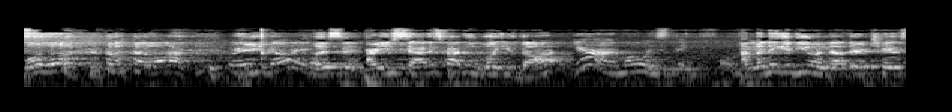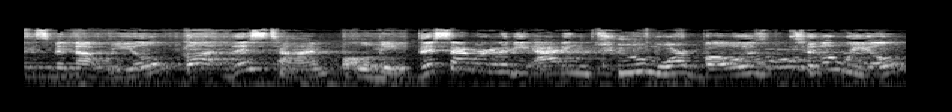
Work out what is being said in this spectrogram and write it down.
Whoa, whoa. Where are you going? Listen, are you satisfied with what you got? Yeah, I'm always thankful. I'm gonna give you another chance to spin that wheel, but this time, follow me. This time we're gonna be adding two more bows to the wheel.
